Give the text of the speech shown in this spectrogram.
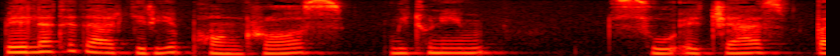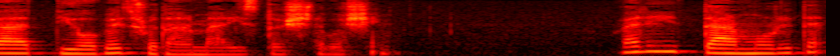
به علت درگیری پانکراس می‌تونیم سوء جذب و دیابت رو در مریض داشته باشیم. ولی در مورد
